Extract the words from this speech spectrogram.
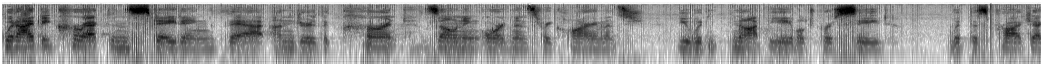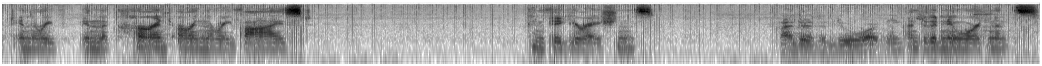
Would I be correct in stating that under the current zoning ordinance requirements, you would not be able to proceed with this project in the, re- in the current or in the revised configurations, Under the new ordinance? under the new ordinance,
